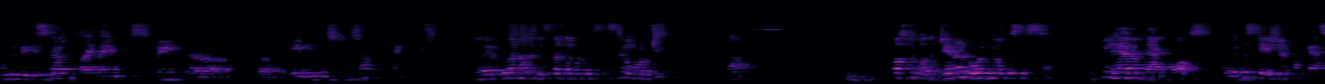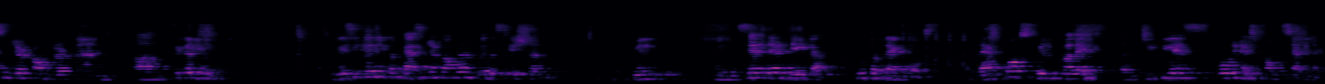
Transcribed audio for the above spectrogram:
will be discussed by my participant, uh, uh. Hello everyone, I'll discuss about the system overview. Now, first of all, the general overview of the system. It will have a black box, a weather station, a passenger counter, and a trigger unit. So basically, the passenger counter and weather station will, will send their data to the black box. The black box will collect the GPS coordinates from the satellite.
